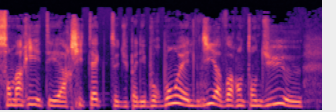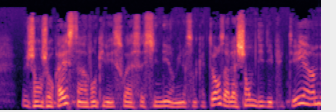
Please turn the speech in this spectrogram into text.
Son mari était architecte du Palais Bourbon. Elle dit avoir entendu Jean Jaurès, hein, avant qu'il soit assassiné en 1914, à la Chambre des députés. Hein.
